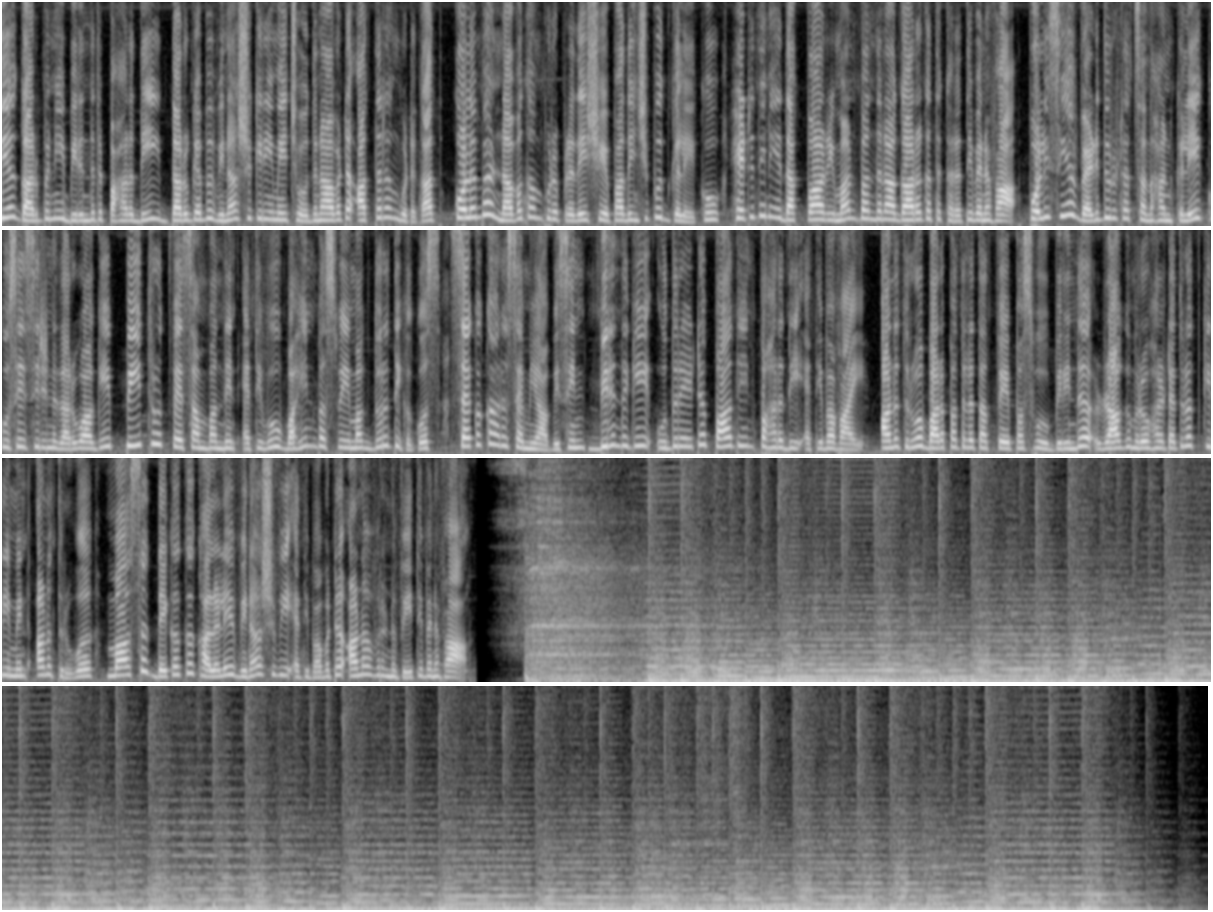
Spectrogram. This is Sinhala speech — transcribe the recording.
සිය ගර්භණී බිරිඳට පහර දී දරුගැබ විනාශ කිරීමේ චෝදනාවට අත්අඩංගුවටගත් කොළඹ නවගම්පුර ප්‍රදේශයේ පදිංචි පුද්ගලයෙකු හෙට දිනේ දක්වා රිමාන්ඩ් බන්ධනාගාරගත කර තිබෙනවා. පොලිසිය වැඩිදුරටත් සඳහන් කළේ කුසේ සිටින දරුවාගේ පීතෘත්වය සම්බන්ධයෙන් ඇති වූ බහින්බස්වීමක් දුරදිග ගොස් සැකකාර සැමියා විසින් බිරිඳගේ උදරයට පාදයෙන් පහර දී ඇති බවයි. අනතුරුව බරපතල තත්ත්වයේ පසු වූ බිරිඳ රාගම රෝහලට ඇතුළත් කිරීමෙන් අනතුරුව මාස දෙකක කලලේ විනාශ වී ඇති බවට අනාවරණ වේ තිබෙනවා.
